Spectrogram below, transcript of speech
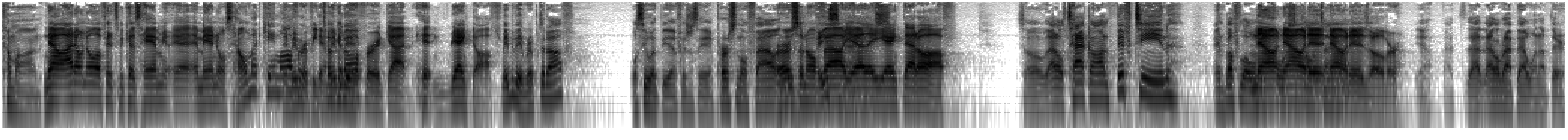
Come on. Now I don't know if it's because Ham, uh, Emanuel's helmet came off, maybe- or if he yeah, took it they- off, or it got hit and yanked off. Maybe they ripped it off. We'll see what the officials say. A personal foul. Personal foul, yeah, they yanked that off. So that'll tack on 15, and Buffalo. Will be Now, now it a is, now it is over. Yeah, that's, that that'll wrap that one up there.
